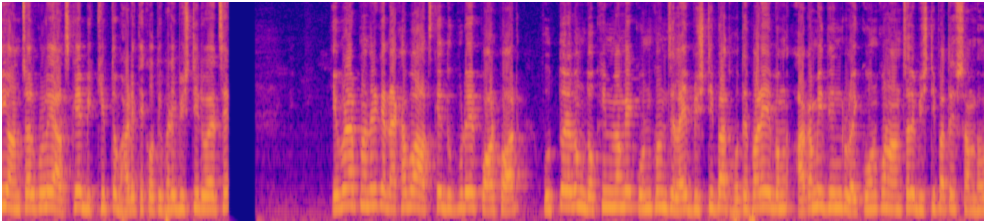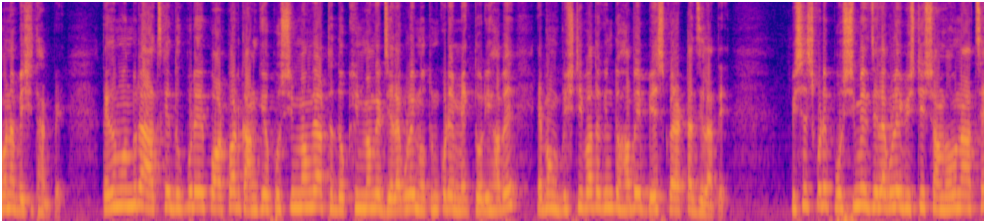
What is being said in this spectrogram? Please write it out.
এই অঞ্চলগুলোয় আজকে বিক্ষিপ্ত ভারী থেকে অতি ভারী বৃষ্টি রয়েছে। এবার আপনাদেরকে দেখাবো আজকে দুপুরের পরপর উত্তর এবং দক্ষিণবঙ্গে কোন কোন জেলায় বৃষ্টিপাত হতে পারে এবং আগামী দিনগুলোয় কোন কোন অঞ্চলে বৃষ্টিপাতের সম্ভাবনা বেশি থাকবে। দেখুন বন্ধুরা, আজকে দুপুরের পরপর গাঙ্গীয় পশ্চিমবঙ্গে অর্থাৎ দক্ষিণবঙ্গের জেলাগুলোয় নতুন করে মেঘ তৈরি হবে এবং বৃষ্টিপাতও কিন্তু হবে বেশ কয়েকটা জেলাতে। বিশেষ করে পশ্চিমের জেলাগুলোয় বৃষ্টির সম্ভাবনা আছে।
